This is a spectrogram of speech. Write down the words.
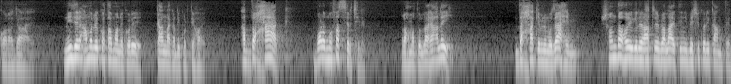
করা যায়। নিজের আমলের কথা মনে করে কান্নাকাটি করতে হয়। আর হাক বড় মুফাসের ছিলেন, রহমতুল্লাহ আলাই দাহাক এমনি মুজাহিম, সন্ধ্যা হয়ে গেলে রাত্রের বেলায় তিনি বেশি করে কানতেন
